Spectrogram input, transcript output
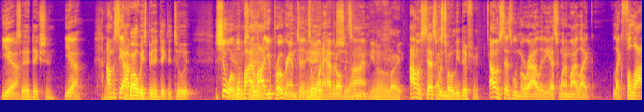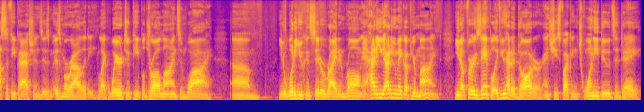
Yeah. It's an addiction. yeah. I'm gonna see. I've I, always been addicted to it. sure. you know well, I'm by a lot, you're programmed to, to Yeah. want to have it all Shit, the I'm- time. you know, like I'm obsessed that's with totally different. I'm obsessed with morality. That's one of my like like philosophy passions is is morality. Like where do people draw lines and why? Um, you know, what do you consider right and wrong? And how do you how do you make up your mind? You know, for example, if you had a daughter and she's fucking 20 dudes a day,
